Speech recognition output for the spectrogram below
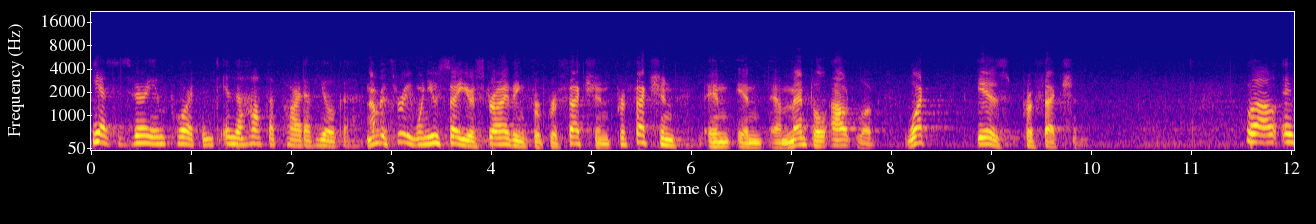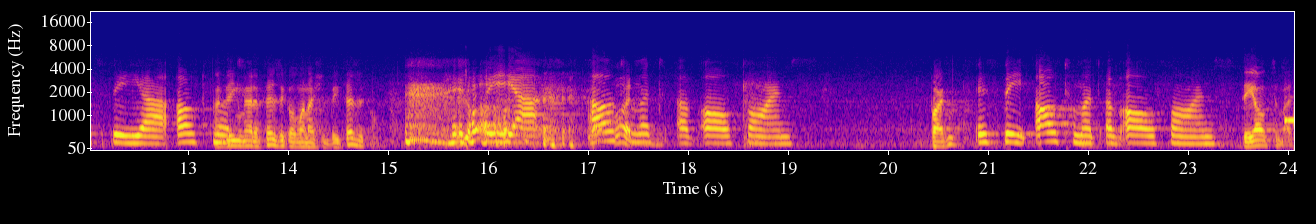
Yes, it's very important in the hatha part of yoga. Number three, when you say you're striving for perfection, perfection in, in a mental outlook, what is perfection? Well, it's the uh, I'm being metaphysical when I should be physical. it's the uh, ultimate of all forms. Pardon? It's the ultimate of all forms. The ultimate.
